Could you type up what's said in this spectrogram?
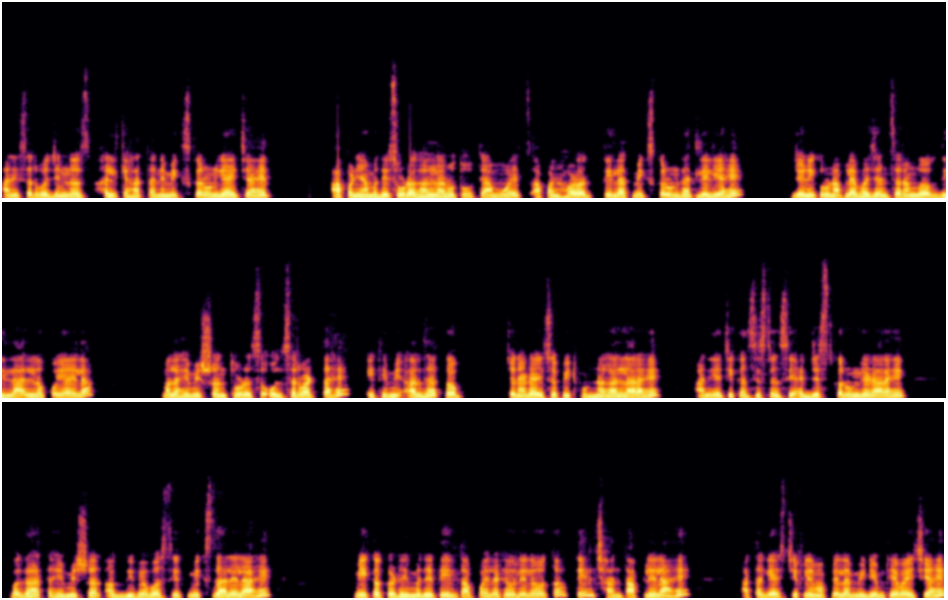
आणि सर्व जिन्नस हलक्या हाताने मिक्स करून घ्यायचे आहेत. आपण यामध्ये सोडा घालणार होतो. त्यामुळेच आपण हळद तेलात मिक्स करून घातलेली आहे. जेणेकरून आपल्या भज्यांचा रंग अगदी लाल नको यायला. मला हे मिश्रण थोडंसं ओलसर वाटतं आहे. इथे मी अर्धा कप चना डाळीचं पीठ पुन्हा घालणार आहे आणि याची कन्सिस्टन्सी ॲडजस्ट करून घेणार आहे. बघा आता हे मिश्रण अगदी व्यवस्थित मिक्स झालेलं आहे. मी एका कढईमध्ये तेल तापायला ठेवलेलं होतं. तेल छान तापलेलं आहे. आता गॅसची फ्लेम आपल्याला मीडियम ठेवायची आहे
